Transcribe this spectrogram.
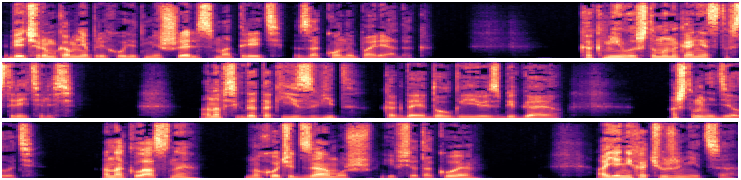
Вечером ко мне приходит Мишель смотреть «Закон и порядок». Как мило, что мы наконец-то встретились. Она всегда так язвит, когда я долго ее избегаю. А что мне делать? Она классная, но хочет замуж и все такое. А я не хочу жениться.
